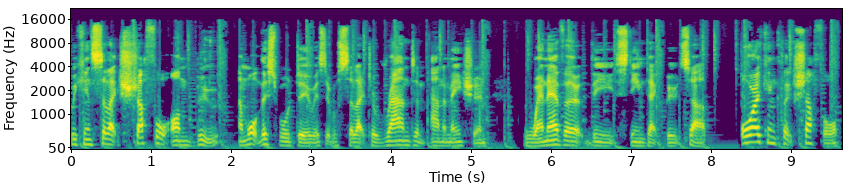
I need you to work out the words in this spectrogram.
We can select Shuffle on Boot, and what this will do is it will select a random animation whenever the Steam Deck boots up. Or I can click Shuffle,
